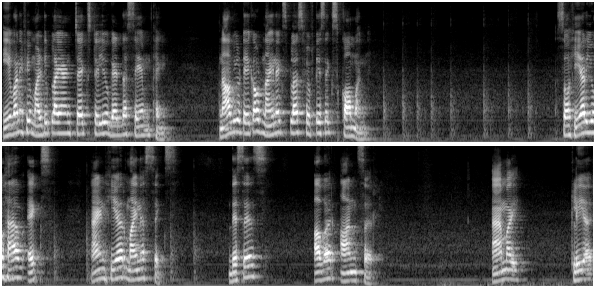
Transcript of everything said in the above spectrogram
Even if you multiply and check still you get the same thing. Now you take out 9x plus 56 common. So here you have x and here minus 6. This is our answer. Am I clear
